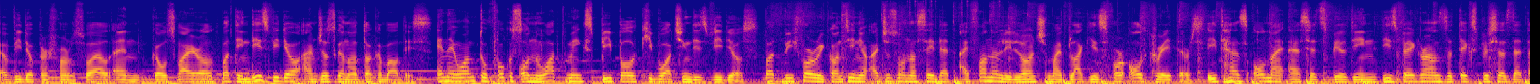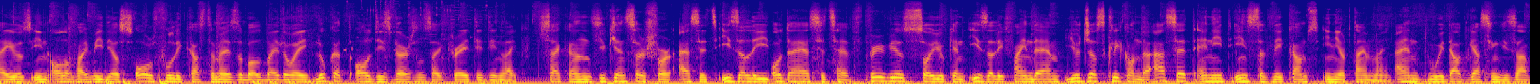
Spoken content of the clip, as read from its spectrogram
a video performs well and goes viral, but in this video I'm just gonna talk about this. And I want to focus on what makes people keep watching these videos. But before we continue, I just wanna say that I finally launched my plugins for all creators. It has all my assets built in, these backgrounds, the text presets that I use in all of my videos, all fully customizable by the way. Look at all these versions I created in like seconds. You can search for assets easily. All the assets have previews so you can easily find them. You just click on the asset and it instantly comes in your timeline. And without gassing this up,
